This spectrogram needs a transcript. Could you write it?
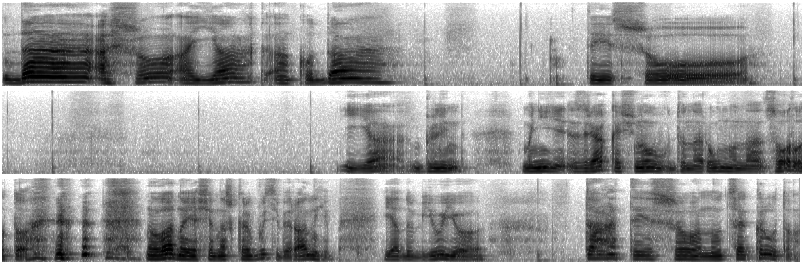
Да, а що, а як, а куди? Ти що? Я, блін, мені зря качнув Донаруму на золото. ну ладно, я ще нашкребу собі рангів, я доб'ю його. Та ти що, ну це круто.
